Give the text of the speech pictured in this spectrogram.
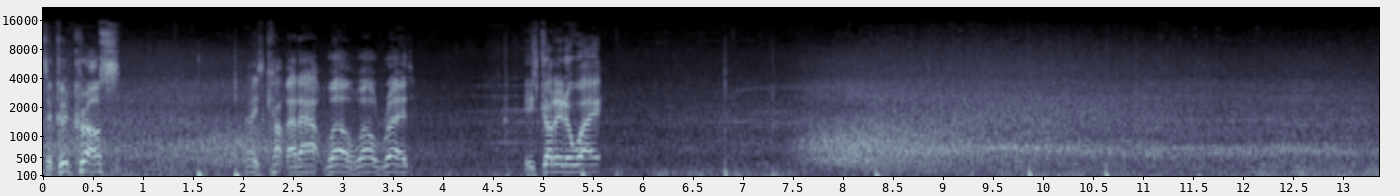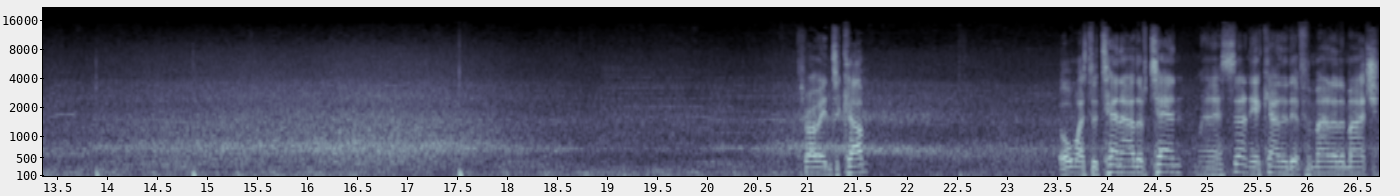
It's a good cross. Oh, he's cut that out well, well read. He's got it away. Throw in to come. Almost a 10 out of 10. Uh, certainly a candidate for man of the match.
